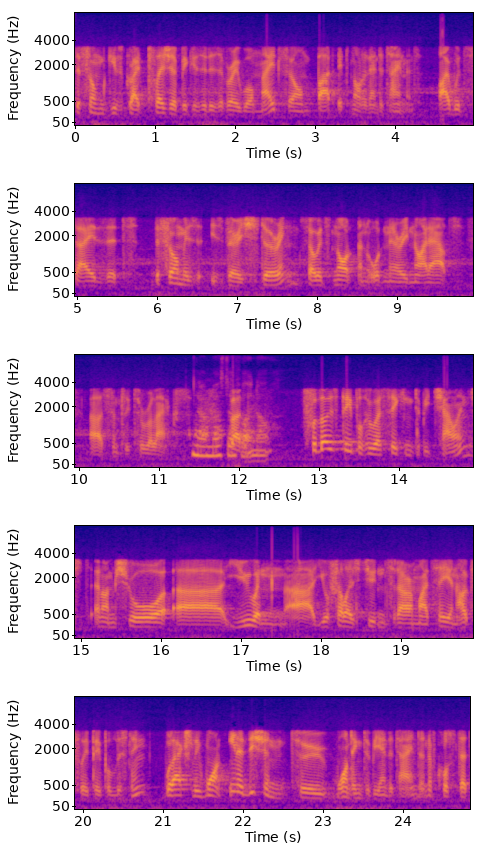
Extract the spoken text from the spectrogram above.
the film gives great pleasure because it is a very well made film, but it's not an entertainment. I would say that the film is, is very stirring, so it's not an ordinary night out uh, simply to relax. No, most But- definitely not. For those people who are seeking to be challenged, and I'm sure uh, you and uh, your fellow students at RMIT and hopefully people listening will actually want, in addition to wanting to be entertained, and of course that's,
